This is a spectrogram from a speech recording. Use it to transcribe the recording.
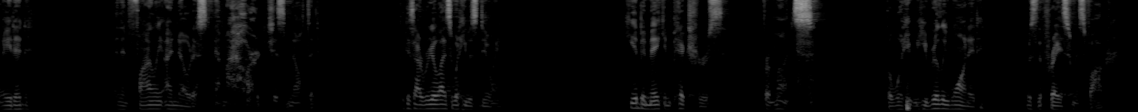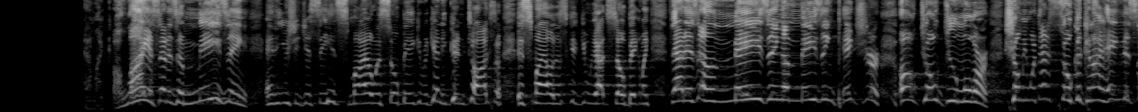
waited. And then finally I noticed, and my heart just melted because I realized what he was doing. He had been making pictures for months. But what he really wanted was the praise from his father. And I'm like, oh, Elias, that is amazing. And you should just see his smile was so big. Again, he couldn't talk, so his smile just got so big. I'm like, that is amazing, amazing picture. Oh, Joe, do more. Show me more. That is so good. Can I hang this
